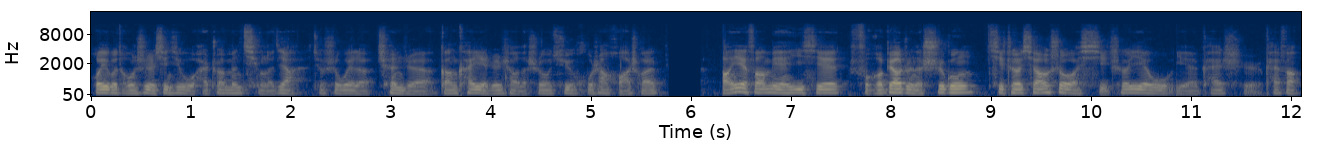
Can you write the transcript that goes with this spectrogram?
我有个同事，星期五还专门请了假，就是为了趁着刚开业人少的时候去湖上划船。行业方面，一些符合标准的施工、汽车销售、洗车业务也开始开放。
